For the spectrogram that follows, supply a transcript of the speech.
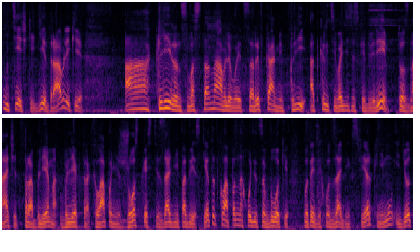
утечки гидравлики, а клиренс восстанавливается рывками при открытии водительской двери, то значит проблема в электроклапане жесткости задней подвески. Этот клапан находится в блоке вот этих вот задних сфер, к нему идет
